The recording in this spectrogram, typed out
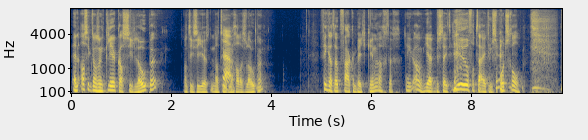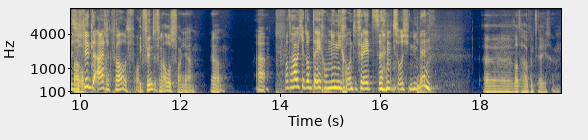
En als ik dan zo'n kleerkast zie lopen, want die zie je natuurlijk Ja. nog alles lopen. Vind ik dat ook vaak een beetje kinderachtig. Dan denk ik, oh, jij besteedt heel veel tijd in de sportschool. Dus je vindt er eigenlijk van alles van. Ik vind er van alles van, ja. Ja, Ah. Wat houd je dan tegen om nu niet gewoon tevreden te zijn met zoals je nu bent? Eh, wat houdt me tegen?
